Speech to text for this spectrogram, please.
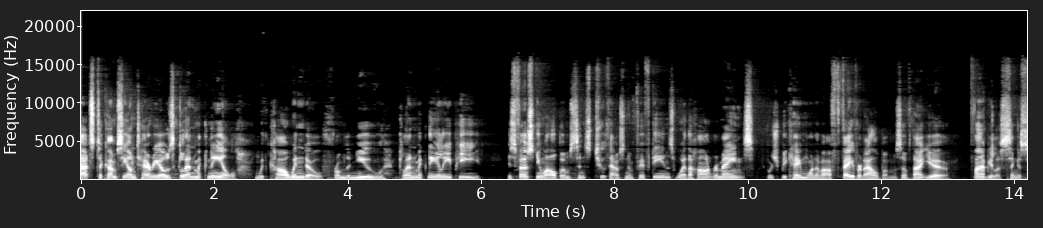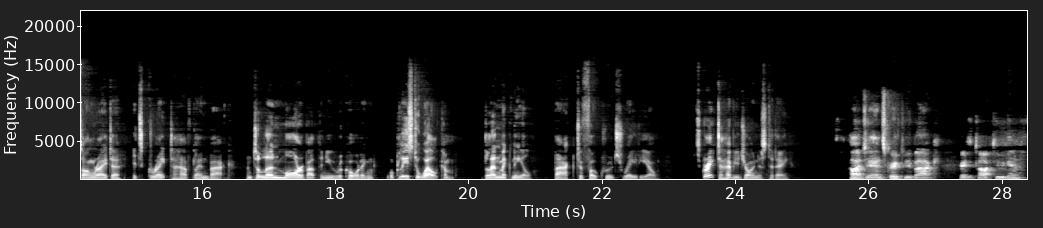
That's Tecumseh, Ontario's Glenn McNeil with Car Window from the new Glenn McNeil EP. His first new album since 2015's Where the Heart Remains, which became one of our favourite albums of that year. Fabulous singer songwriter, it's great to have Glenn back. And to learn more about the new recording, we're pleased to welcome Glenn McNeil back to Folk Roots Radio. It's great to have you join us today. Hi, Jan. It's great to be back. Great to talk to you again.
